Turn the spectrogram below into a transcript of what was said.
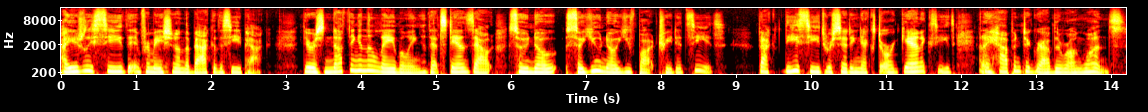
I usually see the information on the back of the seed pack. There is nothing in the labeling that stands out so you know so you know you've bought treated seeds. In fact, these seeds were sitting next to organic seeds and I happened to grab the wrong ones.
